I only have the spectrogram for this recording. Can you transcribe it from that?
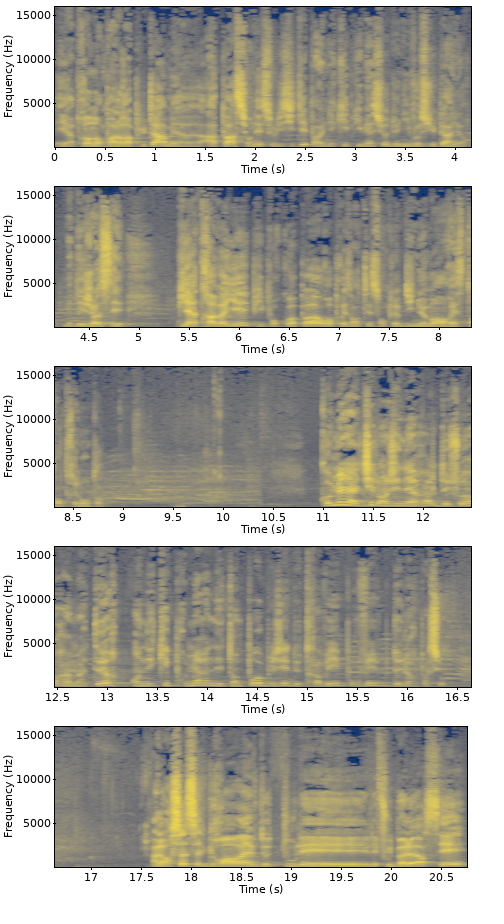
Et après, on en parlera plus tard, mais euh, à part si on est sollicité par une équipe qui bien sûr de niveau supérieur. Mais déjà, c'est bien travailler, puis pourquoi pas représenter son club dignement en restant très longtemps. Combien y a-t-il en général de joueurs amateurs en équipe première n'étant pas obligés de travailler pour vivre de leur passion? Alors ça, c'est le grand rêve de tous les, footballeurs, c'est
